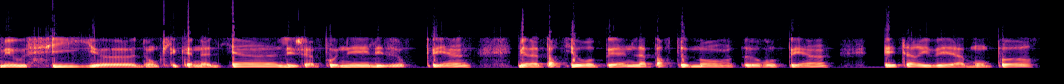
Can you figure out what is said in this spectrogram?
mais aussi euh, donc les Canadiens, les Japonais, les Européens. Bien la partie européenne, l'appartement européen est arrivé à bon port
